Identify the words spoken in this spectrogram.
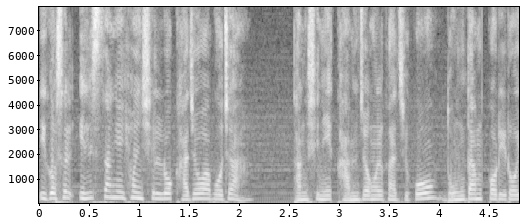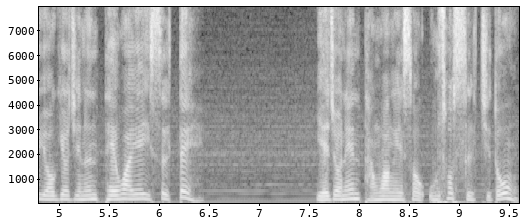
이것을 일상의 현실로 가져와 보자. 당신이 감정을 가지고 농담거리로 여겨지는 대화에 있을 때 예전엔 당황해서 웃었을지도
